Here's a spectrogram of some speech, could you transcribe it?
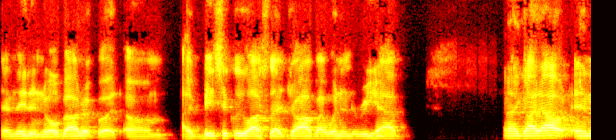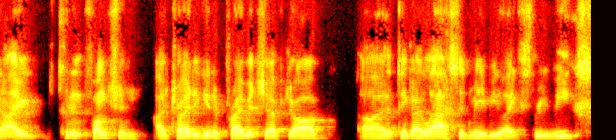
and they didn't know about it. But um, I basically lost that job. I went into rehab, and I got out, and I couldn't function. I tried to get a private chef job. Uh, I think I lasted maybe like three weeks.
